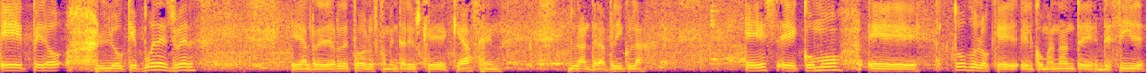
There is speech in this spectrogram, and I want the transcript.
Eh, pero lo que puedes ver alrededor de todos los comentarios que, hacen durante la película es cómo todo lo que el comandante decide,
